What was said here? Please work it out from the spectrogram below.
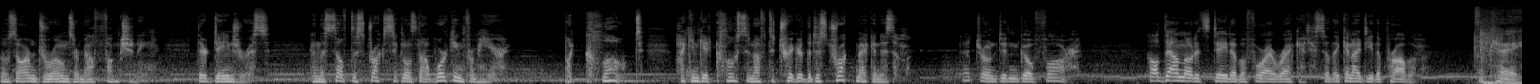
Those armed drones are malfunctioning. They're dangerous, and the self-destruct signal's not working from here. But cloaked, I can get close enough to trigger the destruct mechanism. That drone didn't go far. I'll download its data before I wreck it, so they can ID the problem. Okay,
